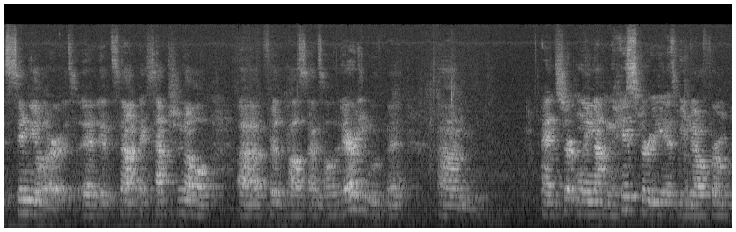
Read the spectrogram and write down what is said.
singular, it's, it's not exceptional uh, for the Palestine solidarity movement. Um, and certainly not in history, as we know from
